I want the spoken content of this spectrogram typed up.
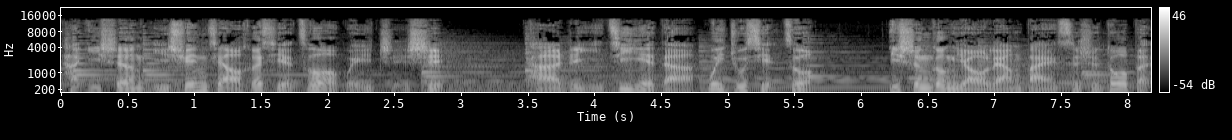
他一生以宣教和写作为职事，他日以继夜的为主写作，一生共有两百四十多本。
